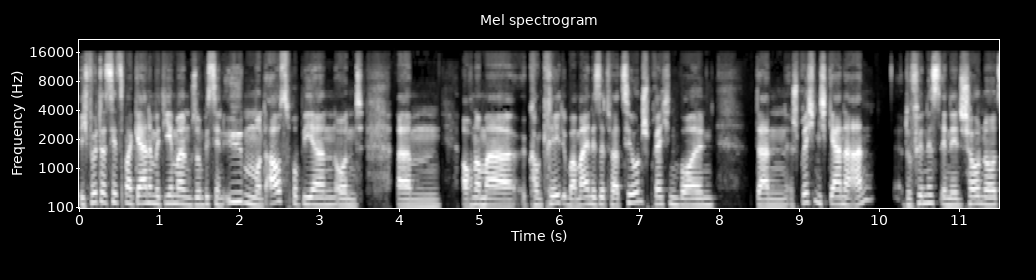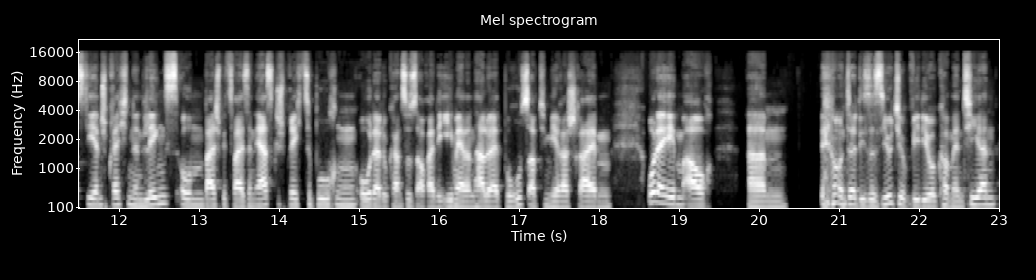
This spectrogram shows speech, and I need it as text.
Ich würde das jetzt mal gerne mit jemandem so ein bisschen üben und ausprobieren und ähm, auch nochmal konkret über meine Situation sprechen wollen, dann sprich mich gerne an. Du findest in den Show Notes die entsprechenden Links, um beispielsweise ein Erstgespräch zu buchen oder du kannst es auch die E-Mail an hallo@berufsoptimierer schreiben oder eben auch ähm, unter dieses YouTube-Video kommentieren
